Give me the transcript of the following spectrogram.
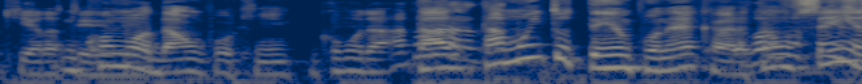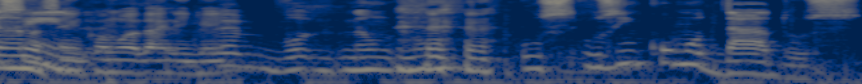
que ela teve. Incomodar um pouquinho. Incomodar. Tá, Agora- tá muito tempo, né, cara? Tá uns vocês, 100 anos assim, sem incomodar ninguém. é, não- não- os, os incomodados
